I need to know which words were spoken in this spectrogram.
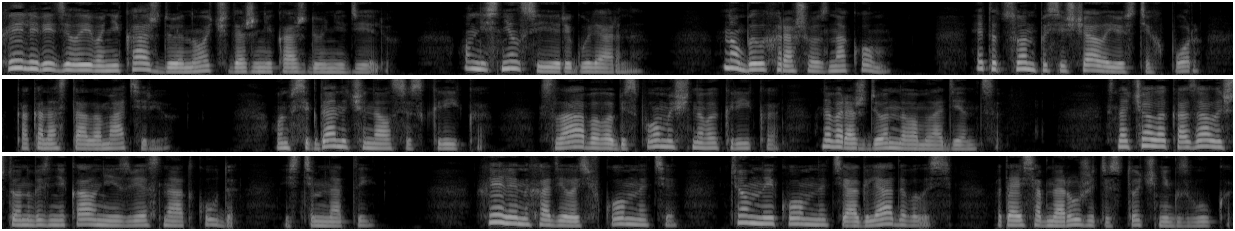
Хейли видела его не каждую ночь, даже не каждую неделю. Он не снился ей регулярно, но был хорошо знаком. Этот сон посещал ее с тех пор, как она стала матерью. Он всегда начинался с крика, слабого, беспомощного крика новорожденного младенца. Сначала казалось, что он возникал неизвестно откуда, из темноты. Хелли находилась в комнате, темной комнате, оглядывалась, пытаясь обнаружить источник звука.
